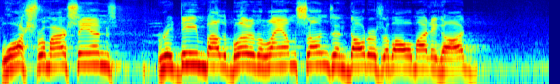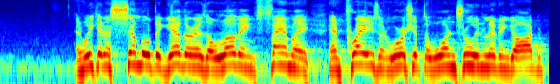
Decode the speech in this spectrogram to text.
washed from our sins, redeemed by the blood of the Lamb, sons and daughters of Almighty God and we can assemble together as a loving family and praise and worship the one true and living God.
